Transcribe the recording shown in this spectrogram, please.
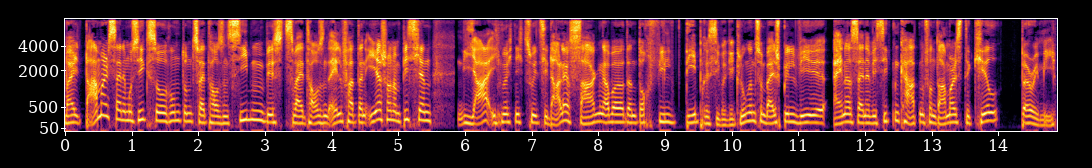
Weil damals seine Musik so rund um 2007 bis 2011 hat dann eher schon ein bisschen, ja, ich möchte nicht suizidaler sagen, aber dann doch viel depressiver geklungen. Zum Beispiel wie einer seiner Visitenkarten von damals, The Kill, Bury Me.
